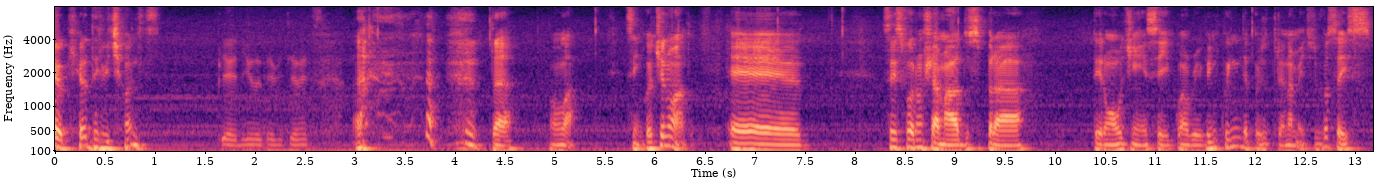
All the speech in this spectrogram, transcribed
É o que? O David Jones? Pianinho do David Jones. tá, vamos lá. Sim, continuando. É, vocês foram chamados pra ter uma audiência aí com a Raven Queen depois do treinamento de vocês.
